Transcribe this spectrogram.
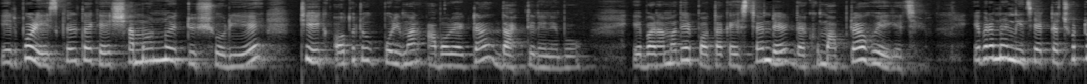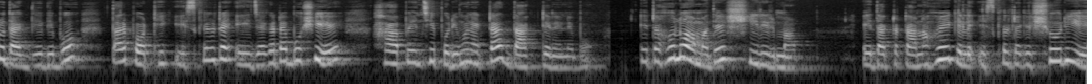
এরপরে স্কেলটাকে সামান্য একটু সরিয়ে ঠিক অতটুকু পরিমাণ আবারও একটা দাগ টেনে নেব। এবার আমাদের পতাকা স্ট্যান্ডের দেখো মাপটা হয়ে গেছে। এবার আমরা নিচে একটা ছোট্ট দাগ দিয়ে দেব। তারপর ঠিক স্কেলটা এই জায়গাটা বসিয়ে হাফ ইঞ্চি পরিমাণ একটা দাগ টেনে নেব। এটা হলো আমাদের সিঁড়ির মাপ। এই দাগটা টানা হয়ে গেলে স্কেলটাকে সরিয়ে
